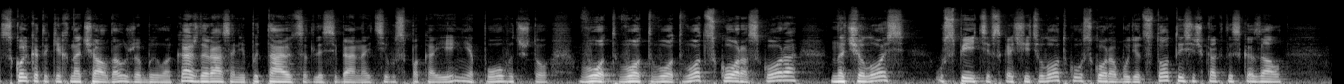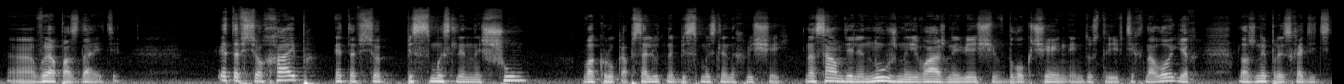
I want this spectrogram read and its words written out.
Сколько таких начал, да, уже было. Каждый раз они пытаются для себя найти успокоение, повод, что вот, вот, вот, вот, скоро, скоро началось, успейте вскочить в лодку, скоро будет 100 тысяч, как ты сказал, э, вы опоздаете. Это все хайп, это все бессмысленный шум вокруг абсолютно бессмысленных вещей. На самом деле нужные и важные вещи в блокчейн-индустрии, в технологиях должны происходить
